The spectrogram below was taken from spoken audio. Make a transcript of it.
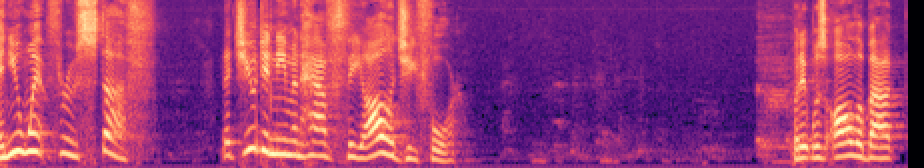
And you went through stuff that you didn't even have theology for. But it was all about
